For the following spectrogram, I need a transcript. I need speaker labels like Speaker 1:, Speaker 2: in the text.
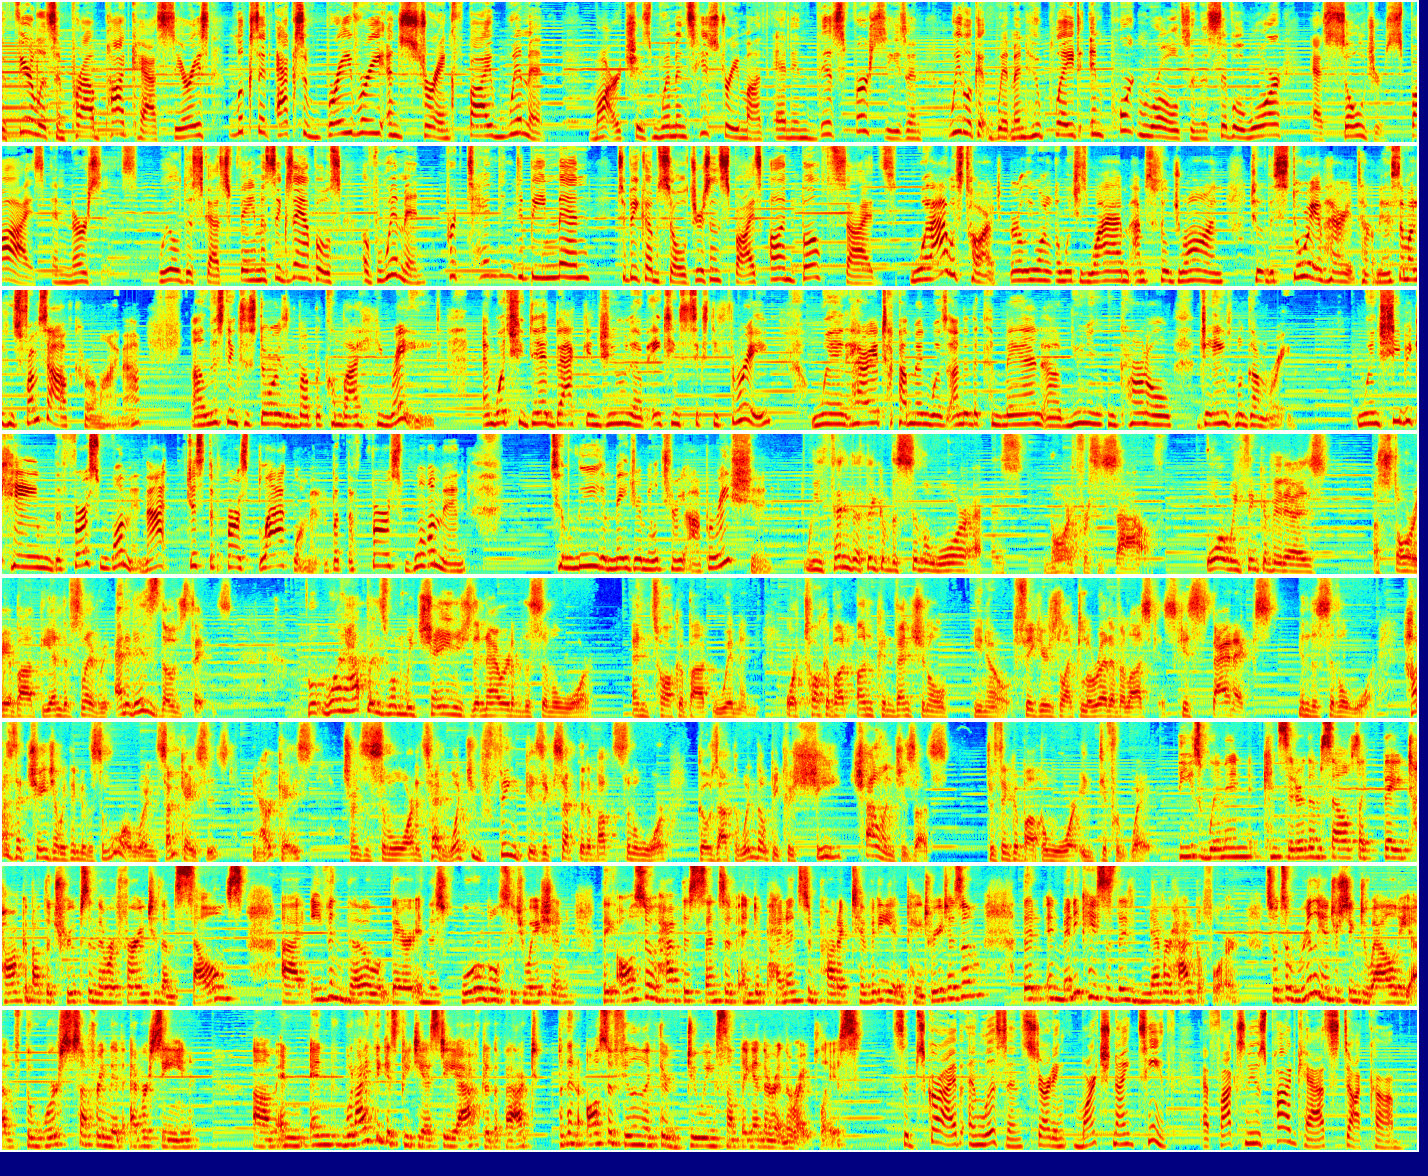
Speaker 1: The Fearless and Proud podcast series looks at acts of bravery and strength by women. March is Women's History Month, and in this first season, we look at women who played important roles in the Civil War as soldiers, spies, and nurses. We'll discuss famous examples of women pretending to be men to become soldiers and spies on both sides.
Speaker 2: What I was taught early on, which is why I'm, I'm so drawn to the story of Harriet Tubman, as somebody who's from South Carolina, uh, listening to stories about the Combahee Raid and what she did back in June of 1863 when Harriet Tubman was under the command of Union Colonel James Montgomery when she became the first woman, not just the first black woman, but the first woman to lead a major military operation.
Speaker 3: We tend to think of the Civil War as North versus South, or we think of it as a story about the end of slavery, and it is those things. But what happens when we change the narrative of the Civil War and talk about women or talk about unconventional, you know, figures like Loretta Velasquez, Hispanics in the Civil War? How does that change how we think of the Civil War? Where in some cases, in her case, turns the Civil War on its head. What you think is accepted about the Civil War goes out the window because she challenges us to think about the war in different ways.
Speaker 4: These women consider themselves like they talk about the troops and they're referring to themselves. Uh, even though they're in this horrible situation, they also have this sense of independence and productivity and patriotism that in many cases they've never had before. So it's a really interesting duality of the worst suffering they've ever seen um, and and what I think is PTSD after the fact, but then also feeling like they're doing something and they're in the right place.
Speaker 1: Subscribe and listen starting March 19th at foxnewspodcasts.com.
